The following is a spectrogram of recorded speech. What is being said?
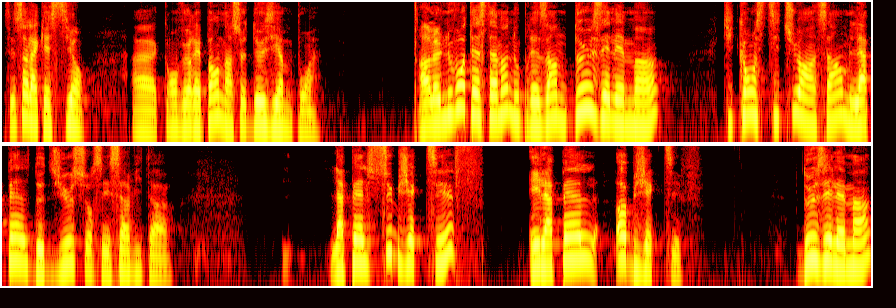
C'est ça la question euh, qu'on veut répondre dans ce deuxième point. Alors le Nouveau Testament nous présente deux éléments qui constituent ensemble l'appel de Dieu sur ses serviteurs. L'appel subjectif et l'appel objectif. Deux éléments,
